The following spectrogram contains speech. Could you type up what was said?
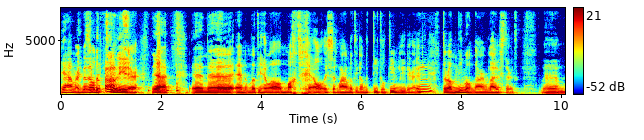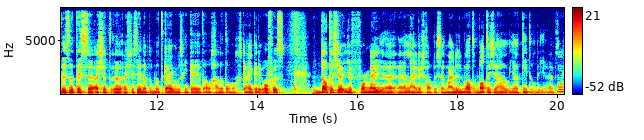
ja, maar ik ben wel de teamleader. Ja. En, eh, en omdat hij helemaal machtsgeil is, zeg maar. Omdat hij dan de titel teamleader heeft. Terwijl niemand naar hem luistert. Ehm, dus dat is, eh, als, je het, eh, als je zin hebt om dat te kijken, misschien ken je het al, ga dat dan nog eens kijken, The Office. Dat is je, je formele eh, leiderschap, is zeg maar. Dus wat, wat is jouw, jouw titel die je hebt? Mhm.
